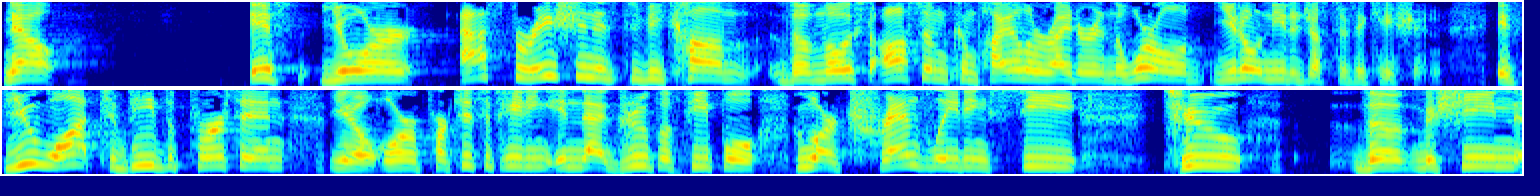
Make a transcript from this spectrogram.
now, if your aspiration is to become the most awesome compiler writer in the world, you don't need a justification. If you want to be the person, you know, or participating in that group of people who are translating C to the machine,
